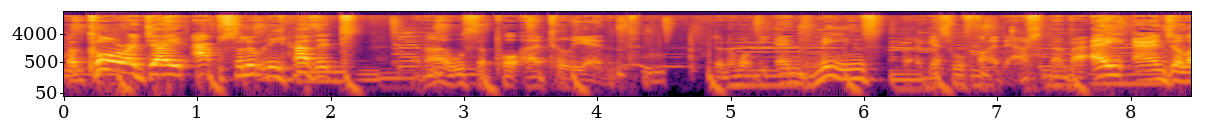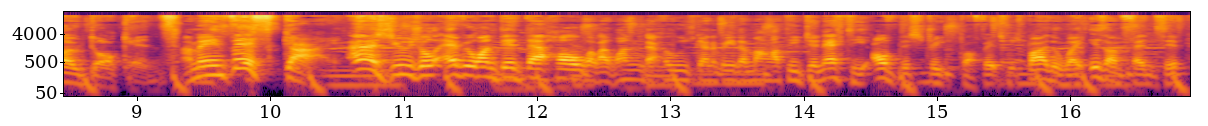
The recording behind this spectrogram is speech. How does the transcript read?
but Cora Jade absolutely has it, and I will support her till the end. Don't know what the end means, but I guess we'll find out. Number eight, Angelo Dawkins. I mean, this guy. As usual, everyone did their whole, well, I wonder who's going to be the Marty Jannetty of the Street Profits, which, by the way, is offensive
